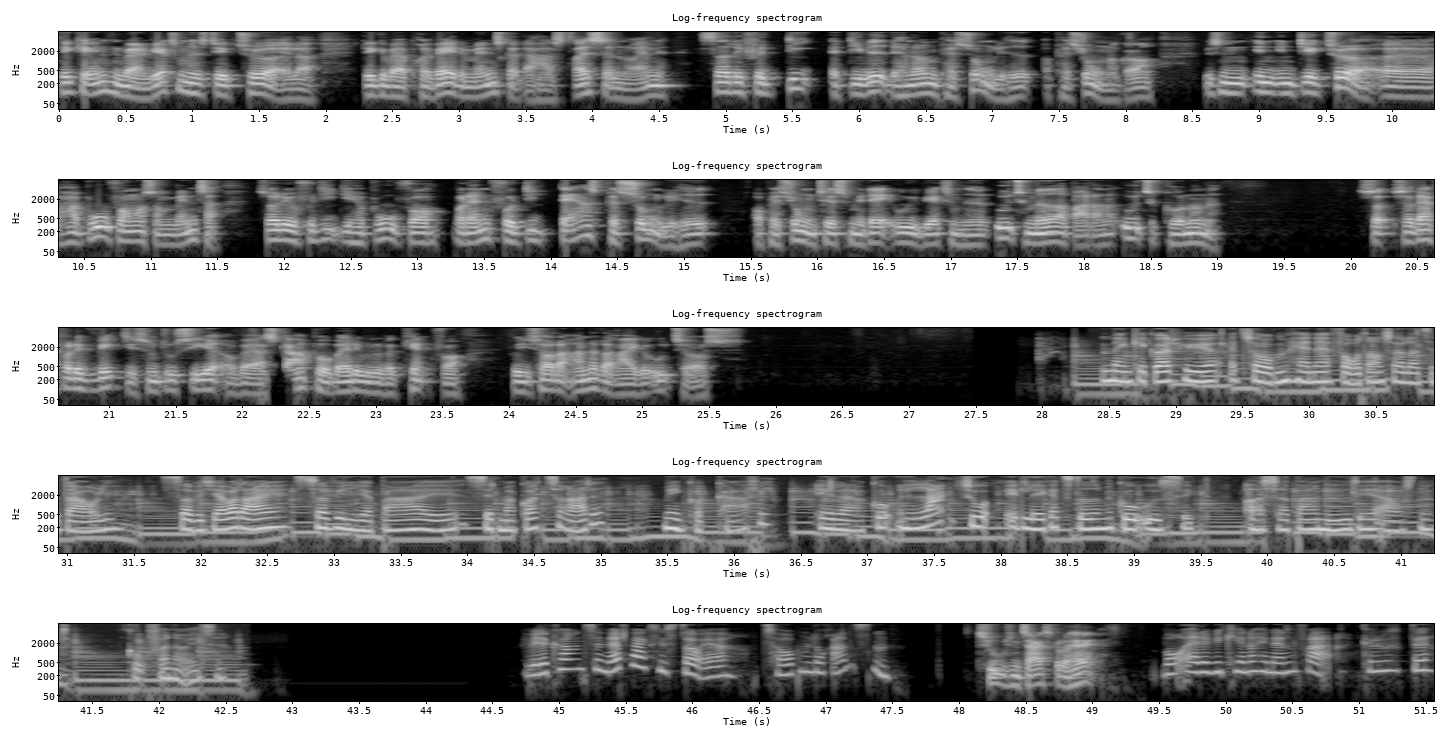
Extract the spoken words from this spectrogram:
det kan enten være en virksomhedsdirektør, eller det kan være private mennesker, der har stress eller noget andet, så er det fordi, at de ved, at det har noget med personlighed og passion at gøre. Hvis en, en, en direktør øh, har brug for mig som mentor, så er det jo fordi, de har brug for, hvordan får de deres personlighed og passion til at smitte af ud i virksomheden, ud til medarbejderne, ud til kunderne. Så, så derfor er det vigtigt, som du siger, at være skarp på, hvad det vil være kendt for, fordi så er der andre, der rækker ud til os. Man kan godt høre, at Torben han er foredragsholder til daglig. Så hvis jeg var dig, så ville jeg bare øh, sætte mig godt til rette med en kop kaffe, eller gå en lang tur et lækkert sted med god udsigt, og så bare nyde det her afsnit. God fornøjelse. Velkommen til Netværkshistorier, Torben Lorentzen. Tusind tak skal du have. Hvor er det, vi kender hinanden fra? Kan du huske det?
